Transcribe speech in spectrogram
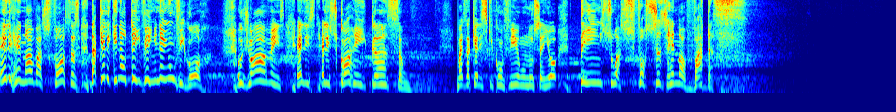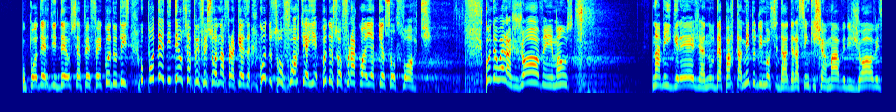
ele renova as forças daquele que não tem nenhum vigor. Os jovens, eles, eles correm e cansam, mas aqueles que confiam no Senhor têm suas forças renovadas. O poder de Deus se aperfeiçoa. Quando diz, o poder de Deus se aperfeiçoa na fraqueza. Quando eu sou forte aí, quando eu sou fraco aí, aqui eu sou forte. Quando eu era jovem, irmãos, na minha igreja, no departamento de mocidade, era assim que chamava de jovens.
